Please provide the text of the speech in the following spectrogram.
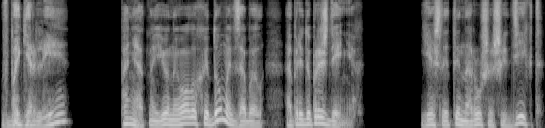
«В Багерлее?» Понятно, юный Олух и думать забыл о предупреждениях. Если ты нарушишь эдикт,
